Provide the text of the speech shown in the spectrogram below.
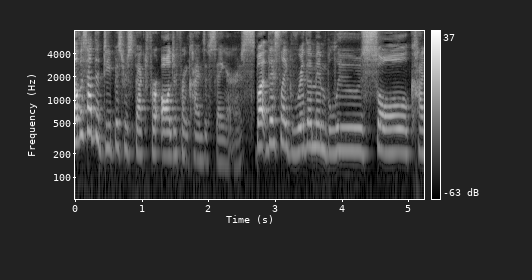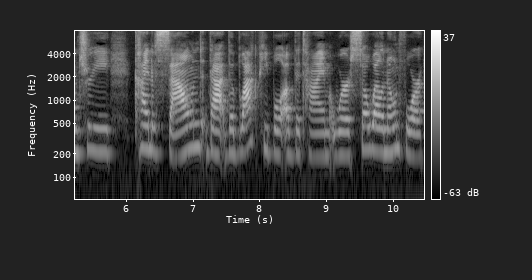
Elvis had the deepest respect for all different kinds of singers. But this like rhythm and blues, soul, country kind of sound that the black people of the time were so well known for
